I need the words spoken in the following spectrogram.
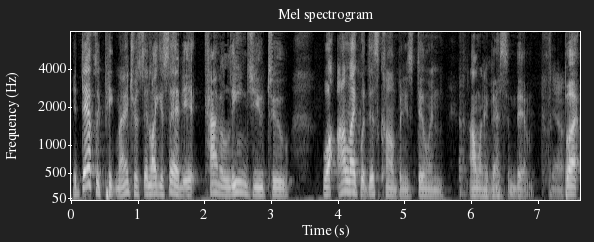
It definitely piqued my interest, and like I said, it kind of leans you to, well, I like what this company's doing. I want to mm-hmm. invest in them. Yeah. But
